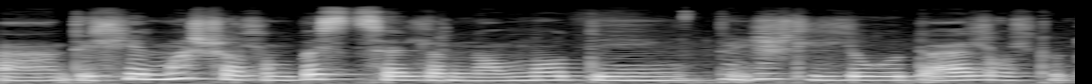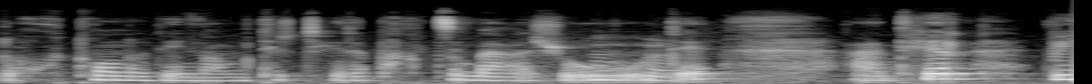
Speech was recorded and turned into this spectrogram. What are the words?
дэлхийн маш олон бестселлер номнуудын бичлэлүүд, ойлголтууд, ухтгуунуудын ном тэр чигээрээ багтсан байгаа шүү тий. Аа тэгэхээр би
